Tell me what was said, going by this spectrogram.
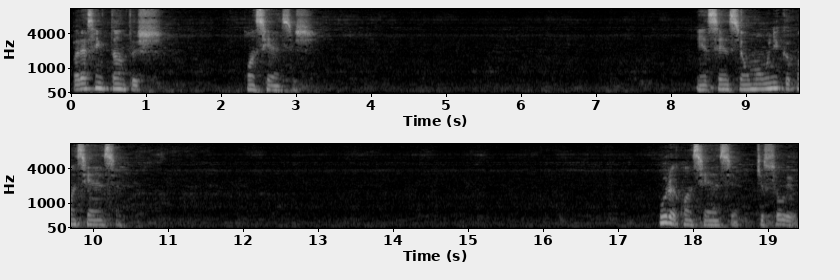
Parecem tantas consciências. Em essência, uma única consciência. Pura consciência que sou eu.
